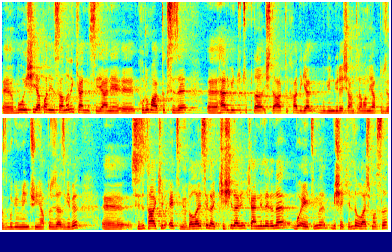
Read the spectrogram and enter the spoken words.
e, bu işi yapan insanların kendisi. Yani e, kurum artık size her gün tutup da işte artık hadi gel bugün güreş antrenmanı yaptıracağız, bugün Wing Chun yaptıracağız gibi e, sizi takip etmiyor. Dolayısıyla kişilerin kendilerine bu eğitimi bir şekilde ulaşması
